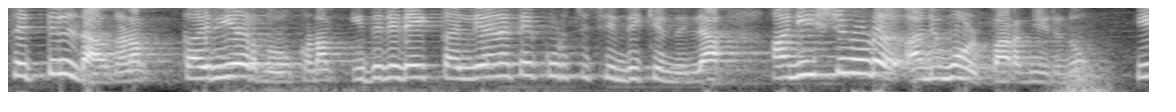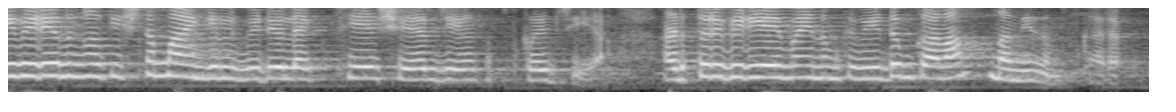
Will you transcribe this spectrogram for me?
സെറ്റിൽഡ് ആകണം. കരിയർ നോക്കണം. ഇതിനിടെ കല്യാണത്തെക്കുറിച്ച് ചിന്തിക്കുന്നില്ല. അനീഷിനോട് അനുമോൾ പറഞ്ഞിരുന്നു. ഈ വീഡിയോ നിങ്ങൾക്ക് ഇഷ്ടമായെങ്കിൽ വീഡിയോ ലൈക്ക് ചെയ്യുക ഷെയർ ചെയ്യുക സബ്സ്ക്രൈബ് ചെയ്യുക. അടുത്തൊരു വീഡിയോയുമായി നമുക്ക് വീണ്ടും കാണാം. നന്ദി നമസ്കാരം.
